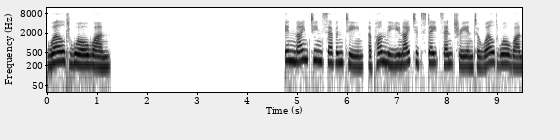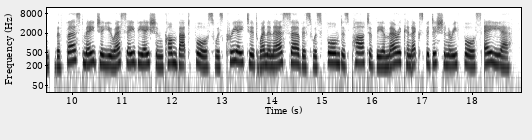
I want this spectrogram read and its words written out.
World War I In 1917, upon the United States' entry into World War I, the first major U.S. aviation combat force was created when an air service was formed as part of the American Expeditionary Force AEF.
